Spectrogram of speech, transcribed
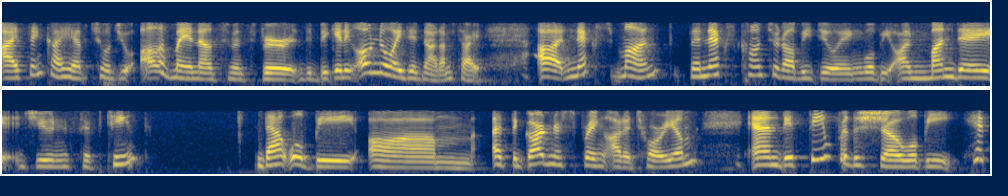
I think I have told you all of my announcements for the beginning. Oh, no, I did not. I'm sorry. Uh, next month, the next concert I'll be doing will be on Monday, June 15th that will be um, at the Gardiner Spring Auditorium, and the theme for the show will be hit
